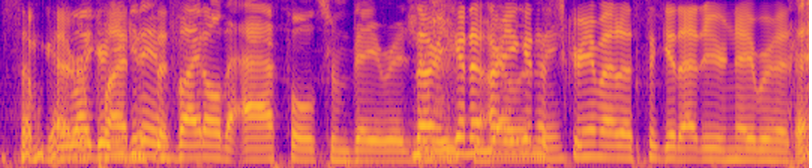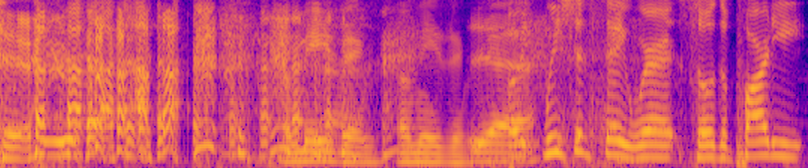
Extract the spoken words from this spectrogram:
some guy They're like, are you gonna said, invite all the assholes from Bay Ridge? "No, are you gonna? Are you gonna scream at us to get out of your neighborhood too?" amazing, amazing. Yeah, But we should say where. So the party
